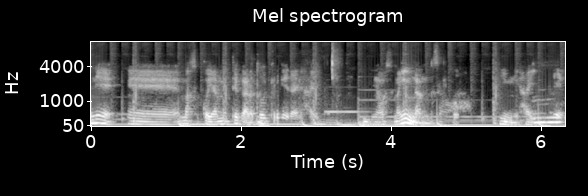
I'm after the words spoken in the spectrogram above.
で、えーまあ、そこを辞めてから東京芸大に入り直して、まあ、院なんですけど、院に入って、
